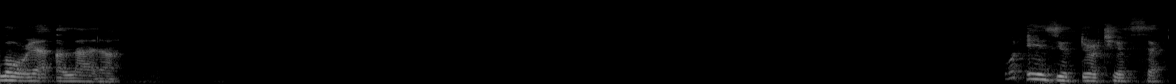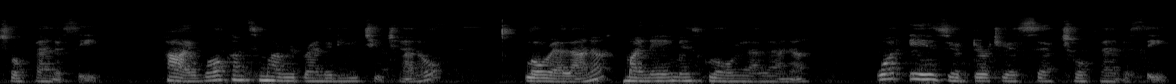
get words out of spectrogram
Gloria Alana. What is your dirtiest sexual fantasy? Hi, welcome to my rebranded YouTube channel, Gloria Alana. My name is Gloria Alana. What is your dirtiest sexual fantasy?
